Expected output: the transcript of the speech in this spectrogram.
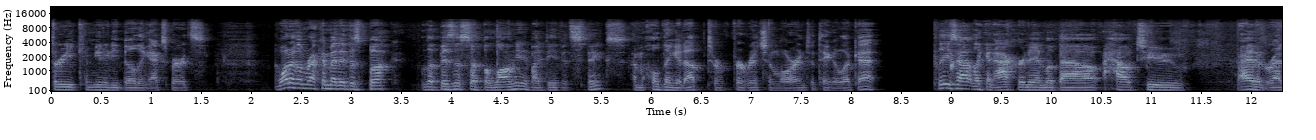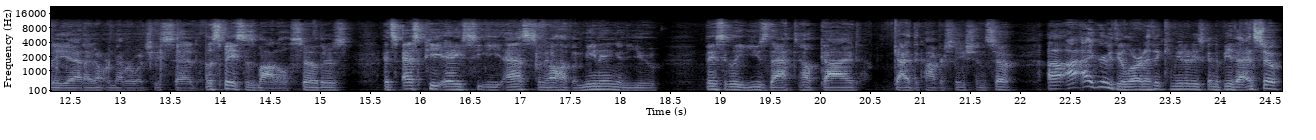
three community building experts. One of them recommended this book the Business of Belonging by David Spinks. I'm holding it up to, for Rich and Lauren to take a look at. Plays out like an acronym about how to. I haven't read it yet. I don't remember what she said. The Spaces model. So there's it's S P A C E S, and they all have a meaning, and you basically use that to help guide guide the conversation. So uh, I, I, agree with you, Lauren. I think community is going to be that. And so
